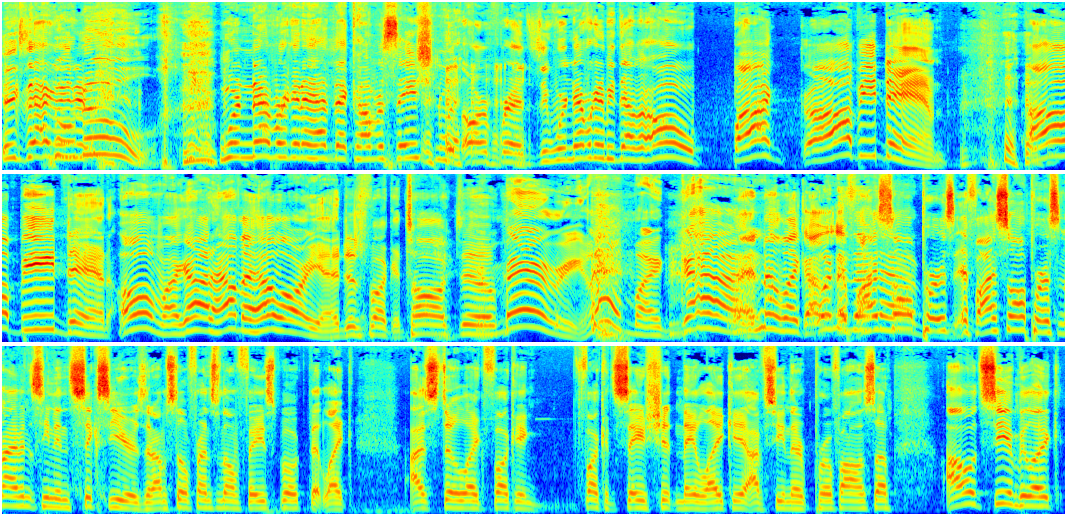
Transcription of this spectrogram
exactly. Who knew? We're never gonna have that conversation with our friends. We're never gonna be down there. Oh, by, I'll be damned. I'll be damned. Oh my God, how the hell are you? Just fucking talk to him. married. Oh my God. I know, like, I- if I saw a person, if I saw a person I haven't seen in six years that I'm still friends with on Facebook, that like I still like fucking fucking say shit and they like it. I've seen their profile and stuff. I would see and be like,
